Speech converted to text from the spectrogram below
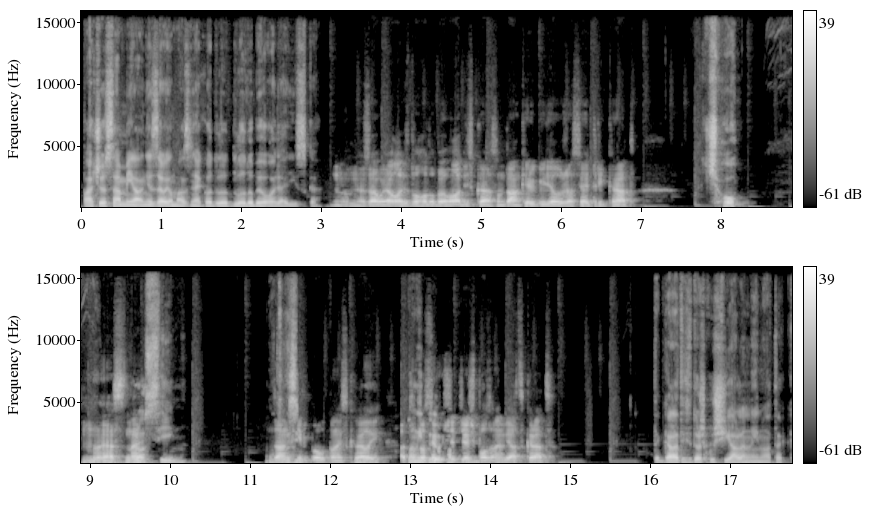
páčil sa mi, ale nezaujal ma z nejakého dlhodobého hľadiska. No, mňa zaujal aj z dlhodobého hľadiska. Ja som Dunkirk videl už asi aj trikrát. Čo? No jasné. Prosím. No, Dunkirk bol úplne skvelý. A toto si určite tiež pozriem viackrát. Tak ale ty si trošku šialený, no tak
